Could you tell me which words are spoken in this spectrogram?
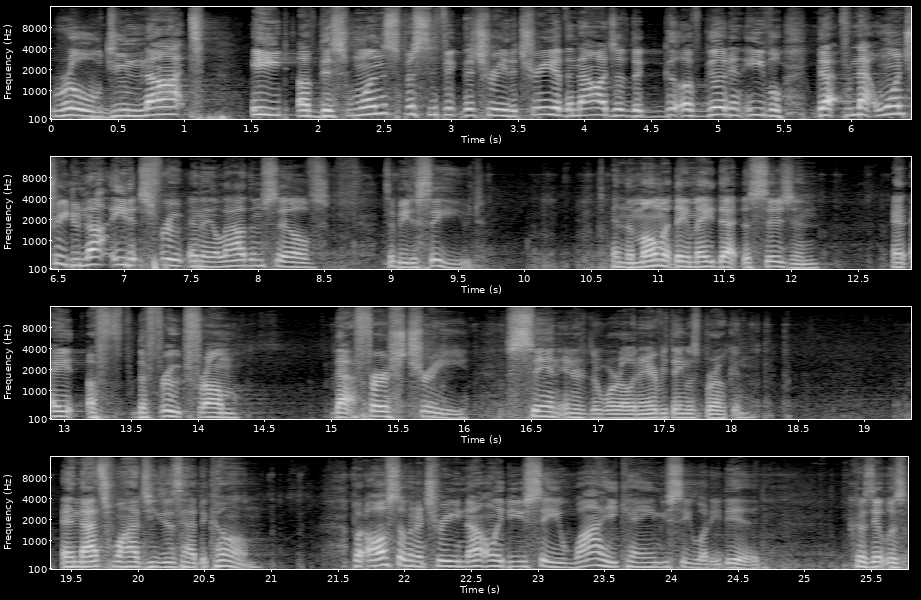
rule do not eat of this one specific the tree, the tree of the knowledge of, the, of good and evil. That from that one tree, do not eat its fruit, and they allowed themselves to be deceived. And the moment they made that decision and ate the fruit from that first tree, sin entered the world and everything was broken. And that's why Jesus had to come. But also in a tree, not only do you see why he came, you see what he did. Because it was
